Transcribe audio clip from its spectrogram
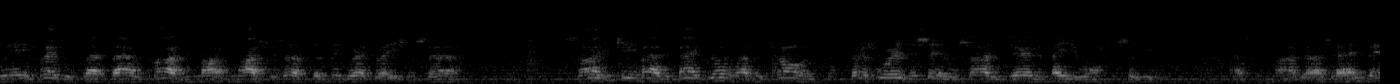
we ate breakfast about 5 The wants to see you. I said, my gosh, I hadn't been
